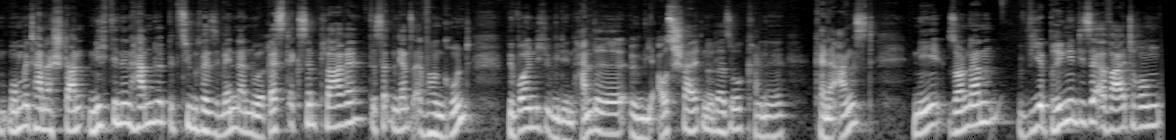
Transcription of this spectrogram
momentaner Stand nicht in den Handel, beziehungsweise wenn dann nur Restexemplare. Das hat einen ganz einfachen Grund. Wir wollen nicht irgendwie den Handel irgendwie ausschalten oder so, keine, keine Angst. Nee, sondern wir bringen diese Erweiterung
